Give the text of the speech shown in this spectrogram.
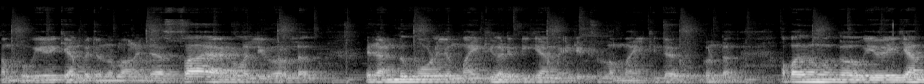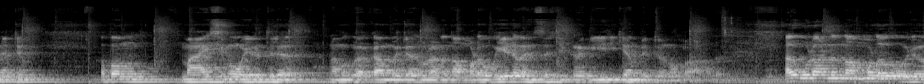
നമുക്ക് ഉപയോഗിക്കാൻ പറ്റുന്നുള്ളതാണ് എന്റെ എക്സ്ട്രാ ലിവറിൽ രണ്ട് പോളിലും മൈക്ക് ഘടിപ്പിക്കാൻ വേണ്ടിയിട്ടുള്ള മൈക്കിന്റെ ഉണ്ട് അപ്പോൾ അത് നമുക്ക് ഉപയോഗിക്കാൻ പറ്റും. അപ്പം മാക്സിമം ഉയരത്തിൽ നമുക്ക് വെക്കാൻ പറ്റും. അതുകൊണ്ടാണ് നമ്മുടെ ഉയരമനുസരിച്ച് ക്രമീകരിക്കാൻ പറ്റും എന്നുള്ളതാണ് അതുകൂടാണ്ട് നമ്മൾ ഒരു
